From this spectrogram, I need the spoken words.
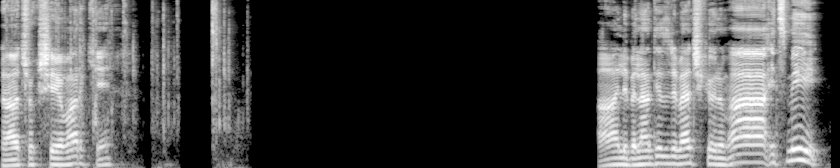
Kadar çok şey var ki. Aa Libelente yazınca ben çıkıyorum. Aa it's me.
